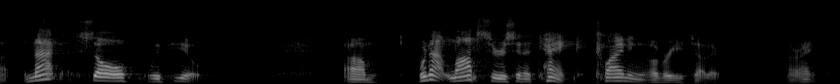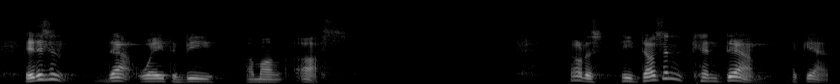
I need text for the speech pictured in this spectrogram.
Uh, not so with you. Um, we're not lobsters in a tank climbing over each other. All right? It isn't that way to be among us. Notice, he doesn't condemn, again,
